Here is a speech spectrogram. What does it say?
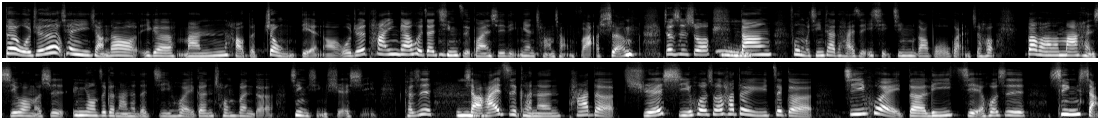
对，我觉得倩怡讲到一个蛮好的重点哦，我觉得他应该会在亲子关系里面常常发生，就是说，当父母亲带着孩子一起进入到博物馆。之后，爸爸妈妈很希望的是运用这个难得的机会，跟充分的进行学习。可是小孩子可能他的学习，或者说他对于这个。机会的理解或是欣赏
